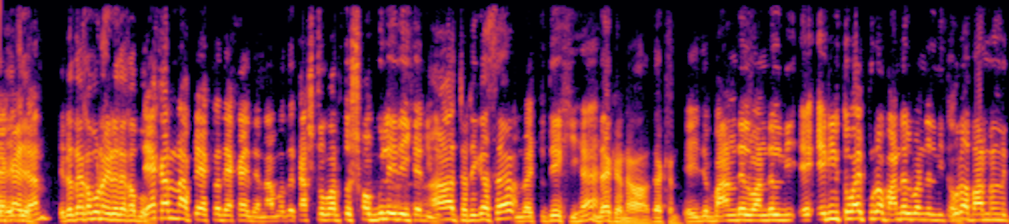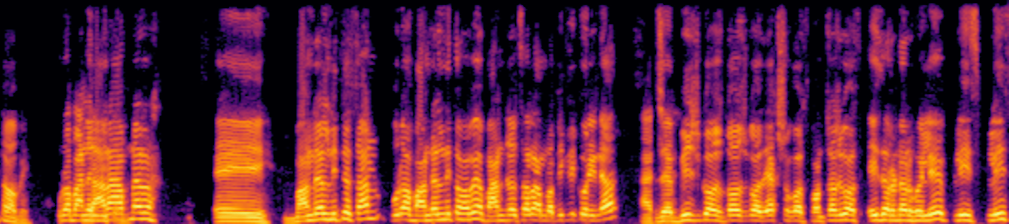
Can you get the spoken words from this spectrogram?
দেখাই দেন। এটা দেখাবো না এটা দেখাবো। দেখান না আপনি একটা দেখাই দেন। আমাদের কাস্টমার তো সবগুলোই দেখে নিবে। আচ্ছা ঠিক আছে। আমরা একটু দেখি হ্যাঁ? দেখেন হ্যাঁ দেখেন। এই যে বান্ডেল বান্ডেল এগুলি তো ভাই পুরো বান্ডেল বান্ডেল নিতে পুরো হবে। বান্ডেল নিতে হবে। পুরো বান্ডেল যারা আপনার এই বান্ডেল নিতে চান পুরো বান্ডেল নিতে হবে। বান্ডেল ছাড়া আমরা বিক্রি করি না। যে বিশ গজ দশ গজ একশো গজ পঞ্চাশ গজ এই ধরনের হইলে প্লিজ প্লিজ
